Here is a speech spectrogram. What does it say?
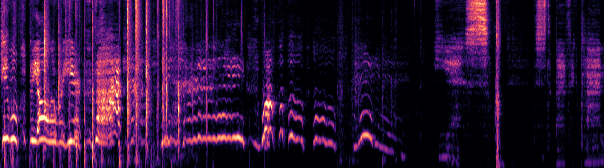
he will be all over here. Yes. This is the perfect plan.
